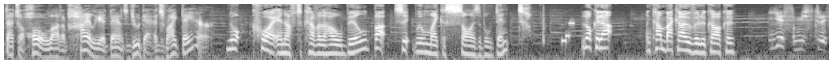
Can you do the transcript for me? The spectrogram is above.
That's a whole lot of highly advanced doodads right there. Not quite enough to cover the whole bill, but it will make a sizable dent. Lock it up and come back over, Lukaku. Yes, Mistress.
